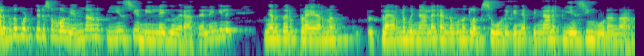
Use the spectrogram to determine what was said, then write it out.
അത്ഭുതപ്പെടുത്തിയൊരു സംഭവം എന്താണ് പി എസ് ജി ഡീലിലേക്ക് വരാത്തത്? അല്ലെങ്കിൽ ഇങ്ങനത്തെ ഒരു പ്ലെയറിന് പ്ലെയറിന് പിന്നാലെ രണ്ട് മൂന്ന് ക്ലബ്സ് കൂടിക്കഴിഞ്ഞാൽ പിന്നാലെ പി എസ് ജിയും കൂടേണ്ടതാണ്.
